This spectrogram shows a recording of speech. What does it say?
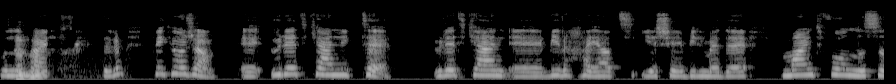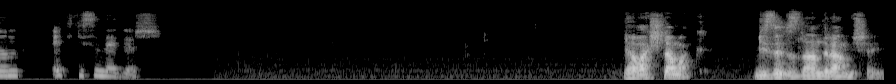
Bunu da paylaşmak isterim. Peki hocam, e, üretkenlikte üretken e, bir hayat yaşayabilmede mindfulness'ın etkisi nedir? Yavaşlamak bizi hızlandıran bir şey.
